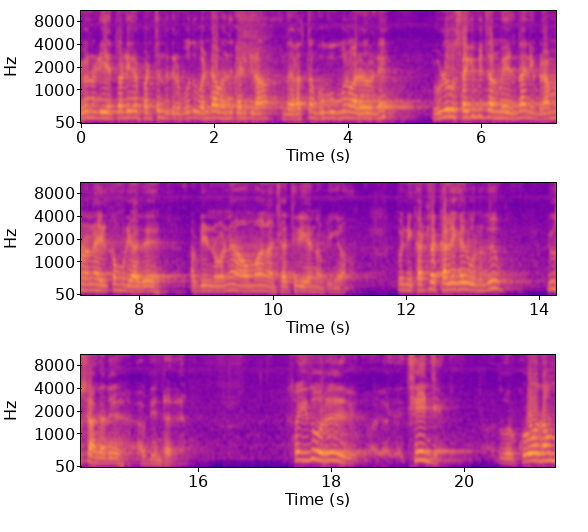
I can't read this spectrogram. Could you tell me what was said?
இவனுடைய தொடையில் படுத்துட்டு இருக்கிற போது வண்டா வந்து கடிக்கிறான். அந்த ரத்தம் குபு குபுன்னு வர இவ்வளோ இவ்வளவு சகிப்புத்தன்மை இருந்தால் நீ பிராமணனாக இருக்க முடியாது. அப்படின்ன உடனே ஆமாம் நான் சத்திரியன் அப்படிங்கிறான். இப்போ நீ கற்ற கலைகள் உனக்கு யூஸ் ஆகாது அப்படின்றார். ஸோ இது ஒரு சேஞ்சு ஒரு குரோதம்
